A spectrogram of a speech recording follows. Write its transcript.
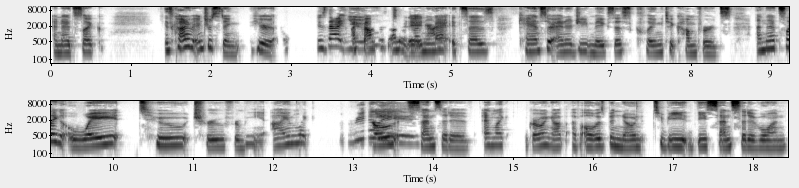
and it's like it's kind of interesting. Here is that you i found this on the like internet. I... it says cancer energy makes us cling to comforts and that's like way too true for me. I am like really? so sensitive and like growing up i've always been known to be the sensitive one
